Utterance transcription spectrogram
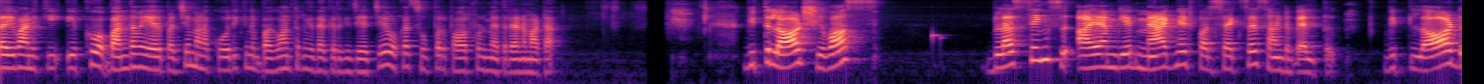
దైవానికి ఎక్కువ బంధం ఏర్పరిచి మన కోరికని భగవంతుని దగ్గరికి చేర్చే ఒక సూపర్ పవర్ఫుల్ మెథడ్ అనమాట with Lord Shiva's blessings I am a magnet for success and wealth with Lord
